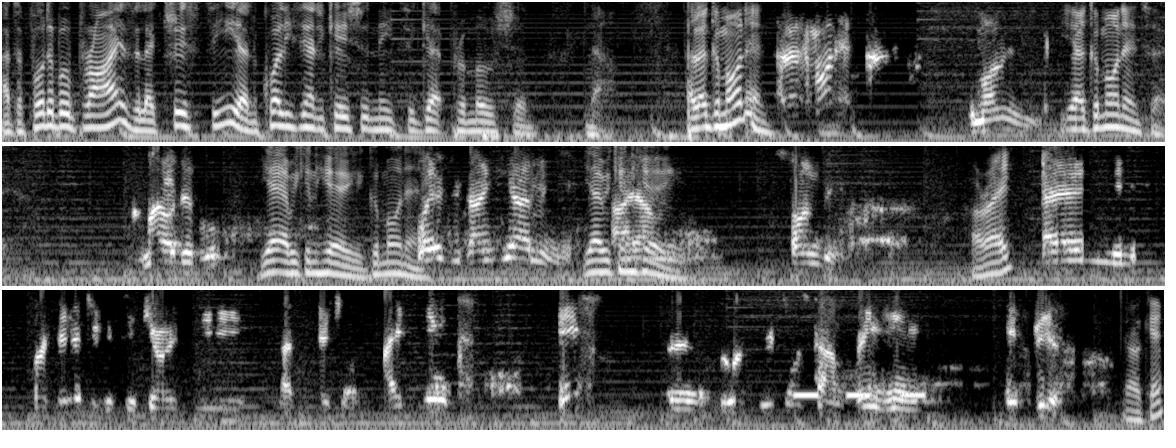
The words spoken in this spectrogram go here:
at affordable price, electricity, and quality education need to get promotion now. Hello, good morning. Good morning. Yeah, good morning to you. Am I audible? Yeah, we can hear you. Good morning. Well, if you can hear me. Yeah, we can I hear am you. Sunday. All right. And pertaining to the security situation, I think if the regulators can bring in a bill Okay.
